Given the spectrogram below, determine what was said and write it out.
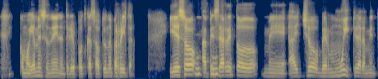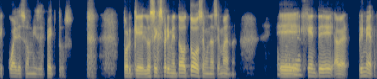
como ya mencioné en el anterior podcast, adopté una perrita. Y eso, a pesar de todo, me ha hecho ver muy claramente cuáles son mis defectos, porque los he experimentado todos en una semana. Eh, gente, a ver, primero,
